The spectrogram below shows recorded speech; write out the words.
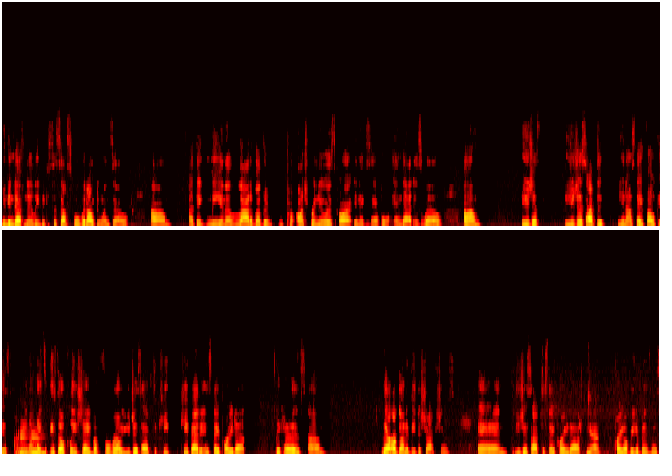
You can definitely be successful without doing so. Um, I think me and a lot of other entrepreneurs are an example in that as well. Um, you just you just have to you know stay focused. I mean, mm-hmm. I hate mm-hmm. to be so cliche, but for real, you just have to keep keep at it and stay prayed up because um, there are going to be distractions and you just have to stay prayed up. Yeah. Pray over your business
